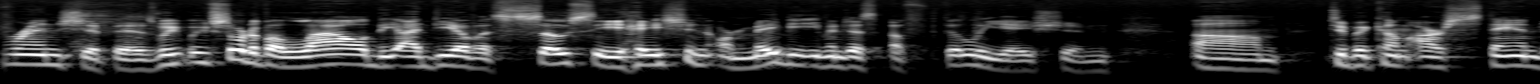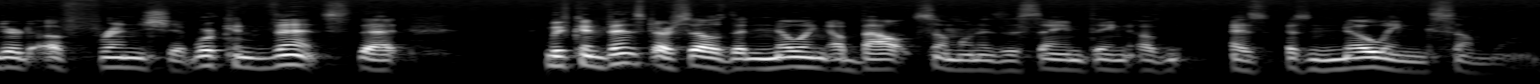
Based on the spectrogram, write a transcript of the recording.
friendship is. We, we've sort of allowed the idea of association or maybe even just affiliation um, to become our standard of friendship. We're convinced that we've convinced ourselves that knowing about someone is the same thing of, as, as knowing someone.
